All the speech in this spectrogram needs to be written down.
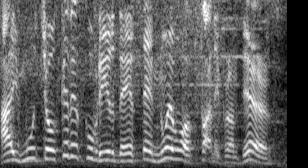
hay mucho que descubrir de este nuevo Sonic Frontiers.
